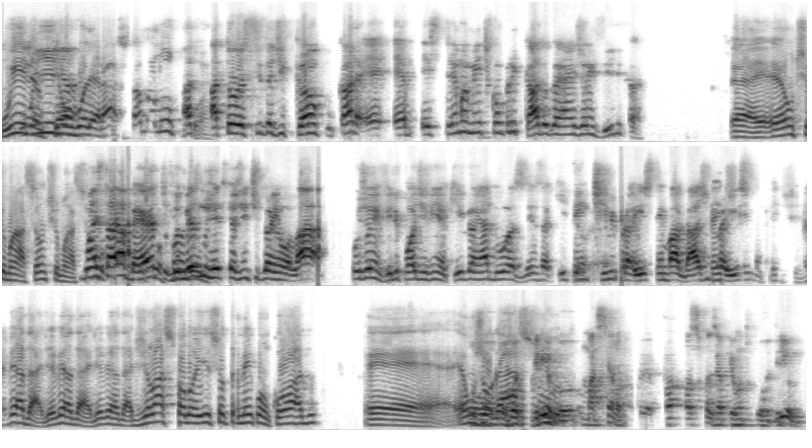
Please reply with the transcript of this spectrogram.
William, William, que é um goleiraço. Tá maluco, a, a, torcida de campo, cara, é, é, extremamente complicado ganhar em Joinville, cara. É, é um timaço, é um timaço. Mas tá aberto. Do mesmo jeito que a gente ganhou lá, o Joinville pode vir aqui ganhar duas vezes aqui. Tem time para isso, tem bagagem para isso. É verdade, é verdade, é verdade. De Laço falou isso, eu também concordo. É, é um jogador. Rodrigo, Marcelo, posso fazer a pergunta para o Rodrigo?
